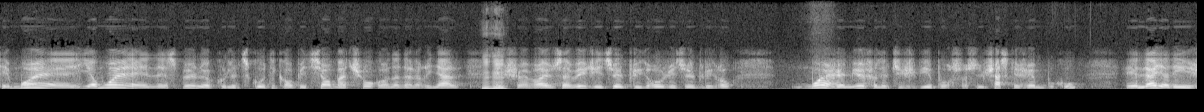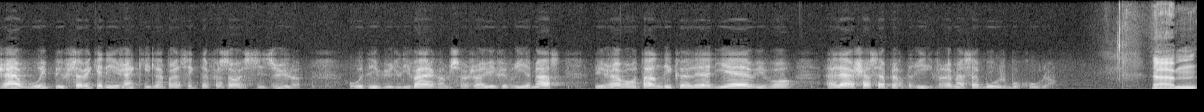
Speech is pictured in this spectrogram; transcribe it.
C'est moins, il y a moins, n'est-ce pas, le, le petit côté compétition macho qu'on a dans l'orignal. Et le chevreuil, vous savez, j'ai tué le plus gros, j'ai tué le plus gros. Moi, j'aime mieux faire le petit gibier pour ça. C'est une chasse que j'aime beaucoup. Et là, il y a des gens, oui, puis vous savez qu'il y a des gens qui la pratiquent de façon assidue, là, au début de l'hiver, comme ça. Janvier, février, mars, les gens vont tendre des collets à lièvre, ils vont aller à la chasse à perdrix. Vraiment, ça bouge beaucoup, là. Euh,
